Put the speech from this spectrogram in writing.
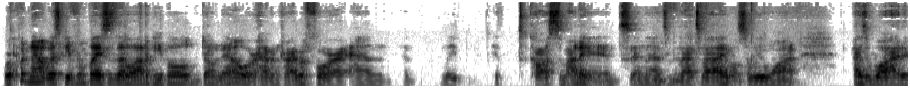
we're putting out whiskey from places that a lot of people don't know or haven't tried before, and we it costs money. It's and that's mm-hmm. that's valuable. So we want as wide a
